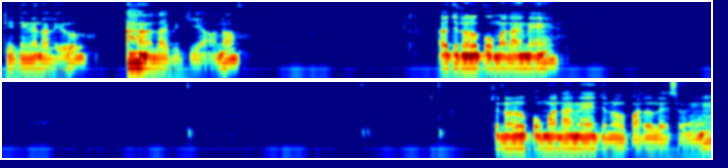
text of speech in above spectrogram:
ဒီသင်ခန်းစာလေးကိုလိုက်ပြီးကြည့်အောင်နော်အဲကျွန်တော်တို့ပုံမှန်တိုင်းပဲကျွန်တော်တို့ပုံမှန်တိုင်းပဲကျွန်တော်တို့ဘာလုပ်လဲဆိုရင်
